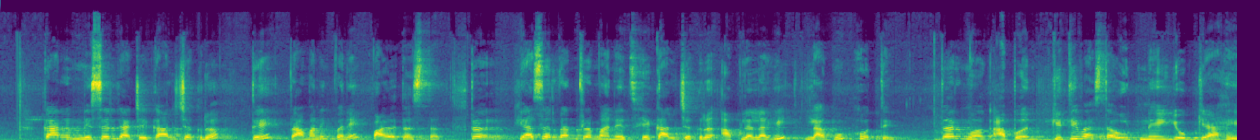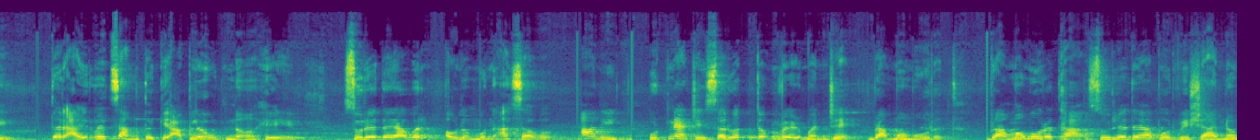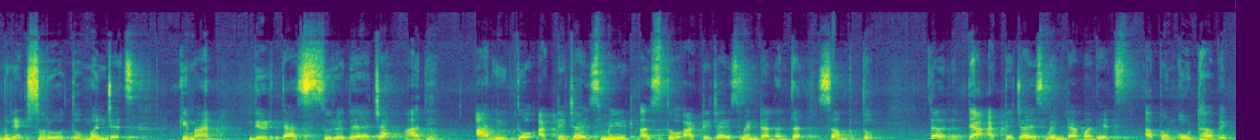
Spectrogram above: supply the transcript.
कारण निसर्गाचे कालचक्र ते प्रामाणिकपणे पाळत असतात. तर ह्या सर्वांप्रमाणेच हे कालचक्र आपल्यालाही लागू होते. तर मग आपण किती वाजता उठणे योग्य आहे? तर आयुर्वेद सांगतं की आपलं उठणं हे सूर्योदयावर अवलंबून असावं आणि उठण्याची सर्वोत्तम वेळ म्हणजे ब्राह्ममुहूर्त. ब्राह्ममुहूर्त हा सूर्योदयापूर्वी शहाण्णव मिनिट सुरू होतो. म्हणजेच किमान दीड तास सूर्योदयाच्या आधी. आणि तो अठ्ठेचाळीस मिनिट असतो. अठ्ठेचाळीस मिनिटानंतर संपतो. तर त्या अठ्ठेचाळीस मिनिटामध्येच आपण उठावे.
